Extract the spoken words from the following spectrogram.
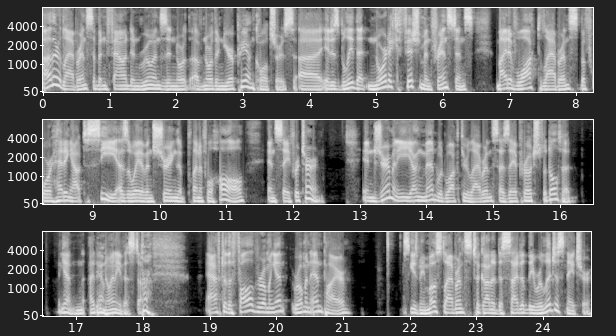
Other labyrinths have been found in ruins in north, of northern European cultures. Uh, it is believed that Nordic fishermen, for instance, might have walked labyrinths before heading out to sea as a way of ensuring a plentiful haul and safe return. In Germany, young men would walk through labyrinths as they approached adulthood. Again, I didn't yeah. know any of this stuff. Huh. After the fall of the Roman, Roman Empire, excuse me, most labyrinths took on a decidedly religious nature.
